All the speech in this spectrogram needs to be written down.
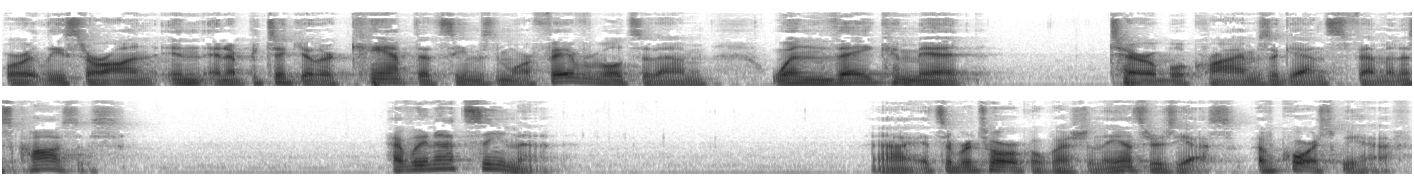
Or at least are on in, in a particular camp that seems more favorable to them when they commit terrible crimes against feminist causes. Have we not seen that? Uh, it's a rhetorical question. The answer is yes. Of course we have.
